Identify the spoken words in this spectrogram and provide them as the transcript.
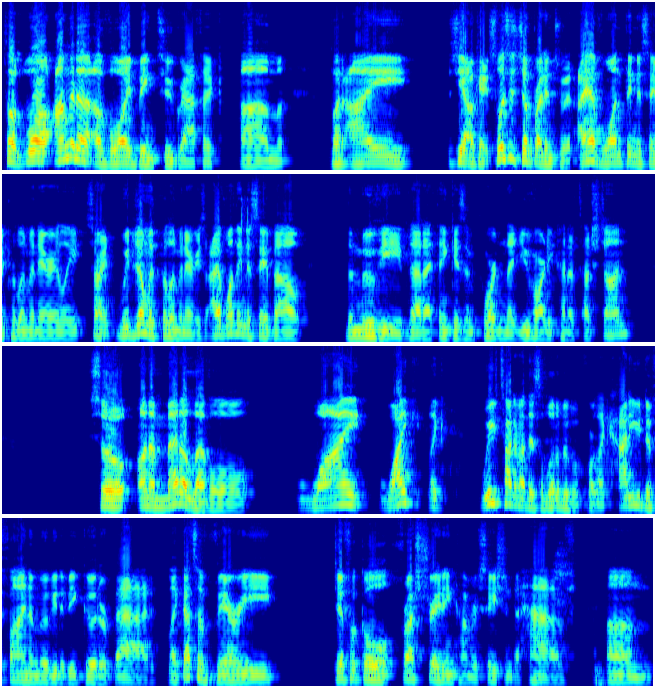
totally. Well, I'm gonna avoid being too graphic. Um, but I, yeah, okay. So let's just jump right into it. I have one thing to say preliminarily. Sorry, we're done with preliminaries. I have one thing to say about the movie that I think is important that you've already kind of touched on. So on a meta level, why, why, like we've talked about this a little bit before. Like, how do you define a movie to be good or bad? Like, that's a very difficult, frustrating conversation to have. Um,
